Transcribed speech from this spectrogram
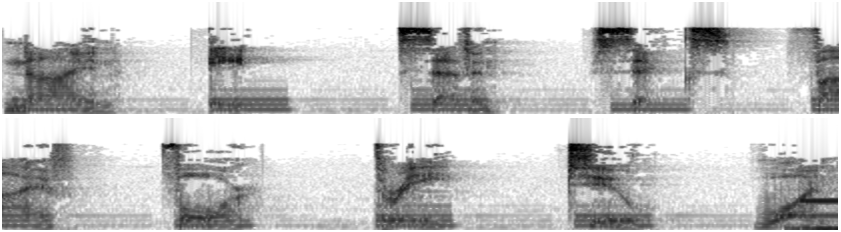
nine, eight, seven, six, five, four, three, two, one.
